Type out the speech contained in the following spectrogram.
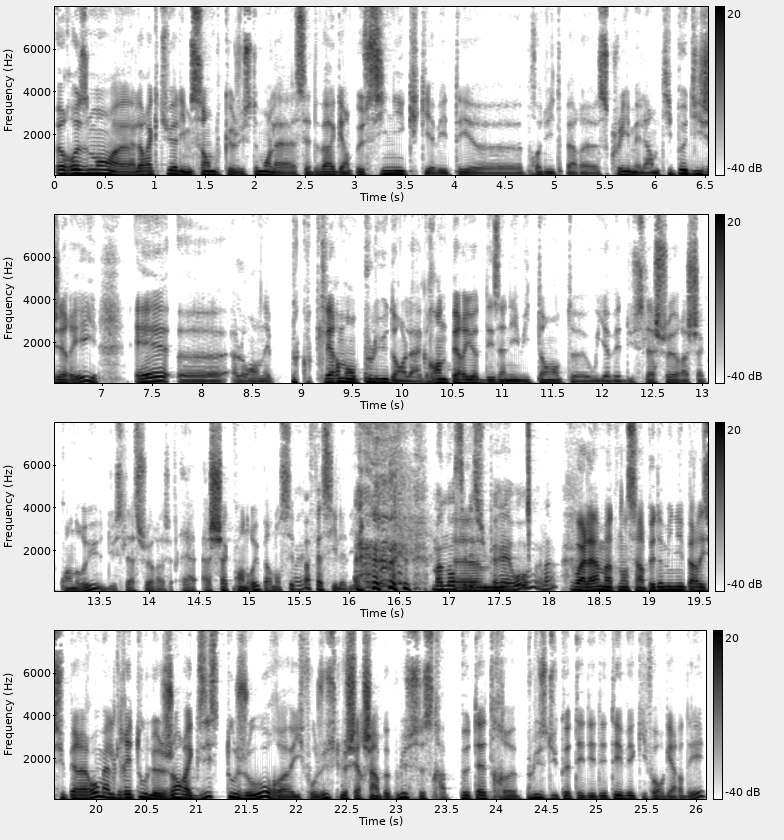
heureusement, à l'heure actuelle, il me semble que justement cette vague un peu cynique qui avait été euh, produite par Scream, elle est un petit peu digérée. Et alors, on n'est clairement plus dans la grande période des années 80 euh, où il y avait du slasher à chaque coin de rue, du slasher à, chaque coin de rue, pardon, c'est Ouais. pas facile à dire. Maintenant, c'est les Euh, super-héros. Voilà. Voilà, maintenant c'est un peu dominé par les super-héros. Malgré tout, le genre existe toujours. Euh, Il faut juste le chercher un peu plus. Ce sera peut-être plus du côté des DTV qu'il faut regarder.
